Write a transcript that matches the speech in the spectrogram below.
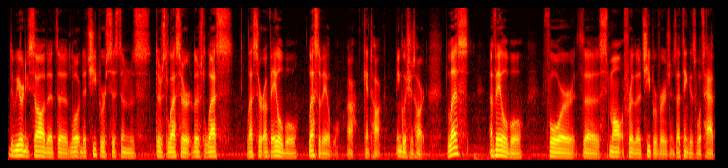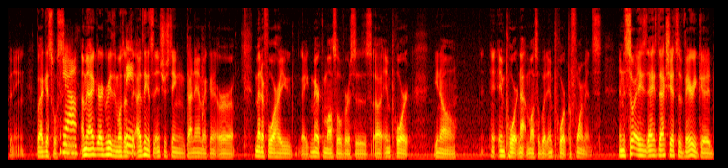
that we already saw that the low, the cheaper systems there's lesser there's less lesser available less available. Ah, can't talk. English is hard. Less available for the small for the cheaper versions. I think is what's happening. But I guess we'll see. Yeah. I mean, I, I agree with most. I, th- I think it's an interesting dynamic uh, or metaphor how you like American muscle versus uh, import. You know, import not muscle but import performance. And so it's actually that's a very good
